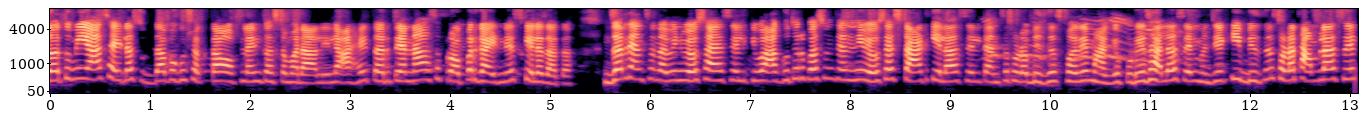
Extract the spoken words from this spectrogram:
तर तुम्ही या साईडला सुद्धा बघू शकता ऑफलाईन कस्टमर आलेला आहे तर त्यांना असं प्रॉपर गाईडनेस केलं जातं. जर त्यांचा नवीन व्यवसाय असेल किंवा अगोदरपासून त्यांनी व्यवसाय स्टार्ट केला असेल त्यांचं थोडा बिझनेस मध्ये मागे पुढे झालं असेल म्हणजे की बिझनेस थोडा थांबला असेल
